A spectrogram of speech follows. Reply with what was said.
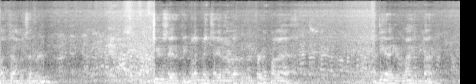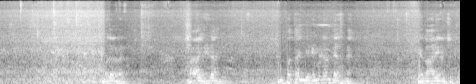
பத்து அமைச்சர்கள். சீஃப் செக்ரட்டரி முதன்மை செயலாளர் உட்பட பல அதிகாரிகள்லாம் இருந்தார்கள். முதல்வர் ஸ்டாலினிடம் முப்பத்தஞ்சு நிமிடம் பேசினேன். எல்லாரையும் வச்சுட்டு.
